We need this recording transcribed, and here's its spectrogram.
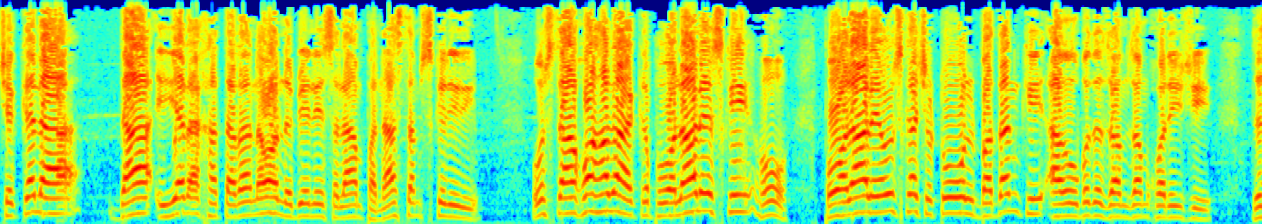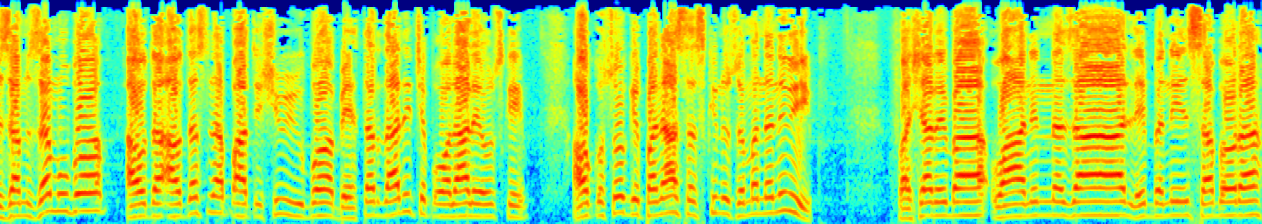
چې کله دا یره خطر نه و نبی علی سلام په ناستم سکری دي اوس تا خو هدا ک په ولاله سکی هو په ولاله اوس کا چټول بدن کې او بد زمزم خوري شي د زمزم وبو او د او دس نه پاتې شوی وبو بهتر دادی چې په ولاله اوس کې او کوسو کې پناه سسکینو سمن نه ني فشربا وان النزال ابن صبره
